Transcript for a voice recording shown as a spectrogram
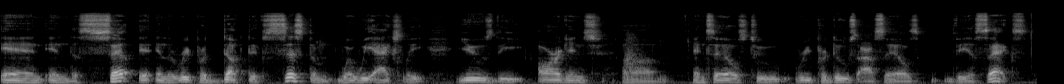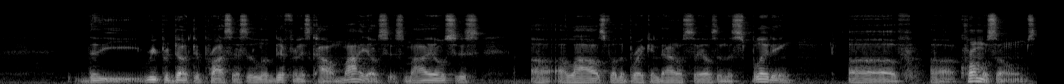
and in the cell, in the reproductive system, where we actually use the organs um, and cells to reproduce ourselves via sex, the reproductive process is a little different. It's called meiosis. Meiosis uh, allows for the breaking down of cells and the splitting of uh, chromosomes.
